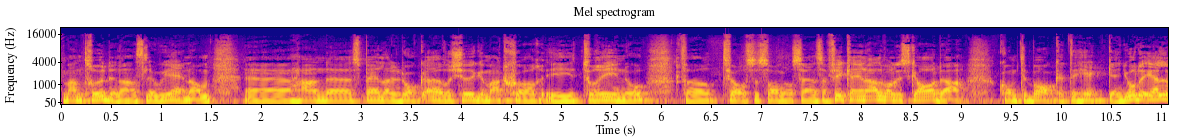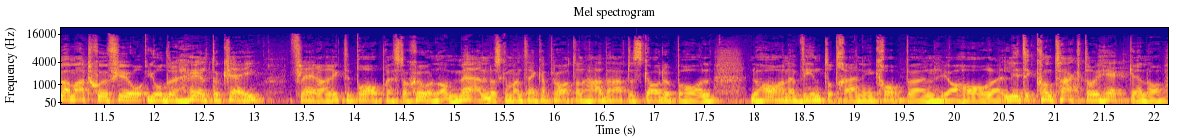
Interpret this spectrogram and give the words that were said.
man trodde när han slog igenom. Eh, han eh, spelade dock över 20 matcher i Torino för två säsonger sedan. Sen fick han en allvarlig skada, kom tillbaka till Häcken, gjorde 11 matcher i fjol, gjorde det helt okej. Okay flera riktigt bra prestationer. Men då ska man tänka på att han hade haft ett skadeuppehåll. Nu har han en vinterträning i kroppen. Jag har eh, lite kontakter i Häcken och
